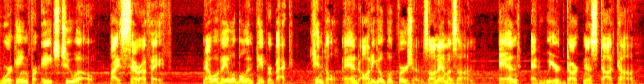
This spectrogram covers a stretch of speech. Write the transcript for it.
Working for H2O by Sarah Faith, now available in paperback, Kindle, and audiobook versions on Amazon and at WeirdDarkness.com.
